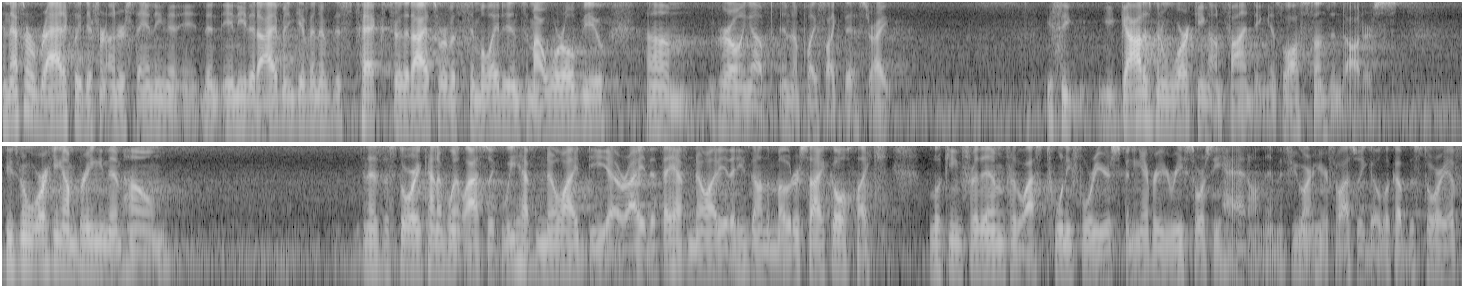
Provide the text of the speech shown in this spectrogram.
And that's a radically different understanding than, than any that I've been given of this text or that I sort of assimilated into my worldview um, growing up in a place like this, right? You see, God has been working on finding his lost sons and daughters. He's been working on bringing them home. And as the story kind of went last week, we have no idea, right? That they have no idea that he's been on the motorcycle, like looking for them for the last 24 years, spending every resource he had on them. If you weren't here for last week, go look up the story of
